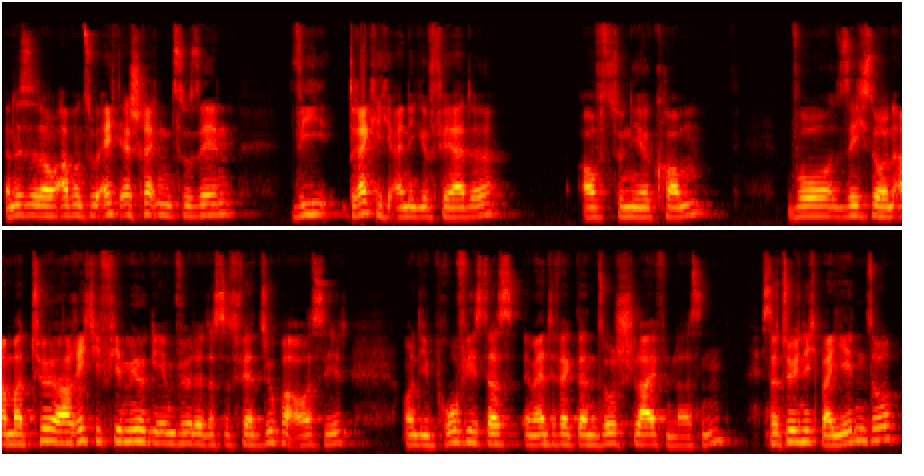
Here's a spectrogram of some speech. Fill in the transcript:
dann ist es auch ab und zu echt erschreckend zu sehen, wie dreckig einige Pferde aufs Turnier kommen, wo sich so ein Amateur richtig viel Mühe geben würde, dass das Pferd super aussieht und die Profis das im Endeffekt dann so schleifen lassen. Ist natürlich nicht bei jedem so,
